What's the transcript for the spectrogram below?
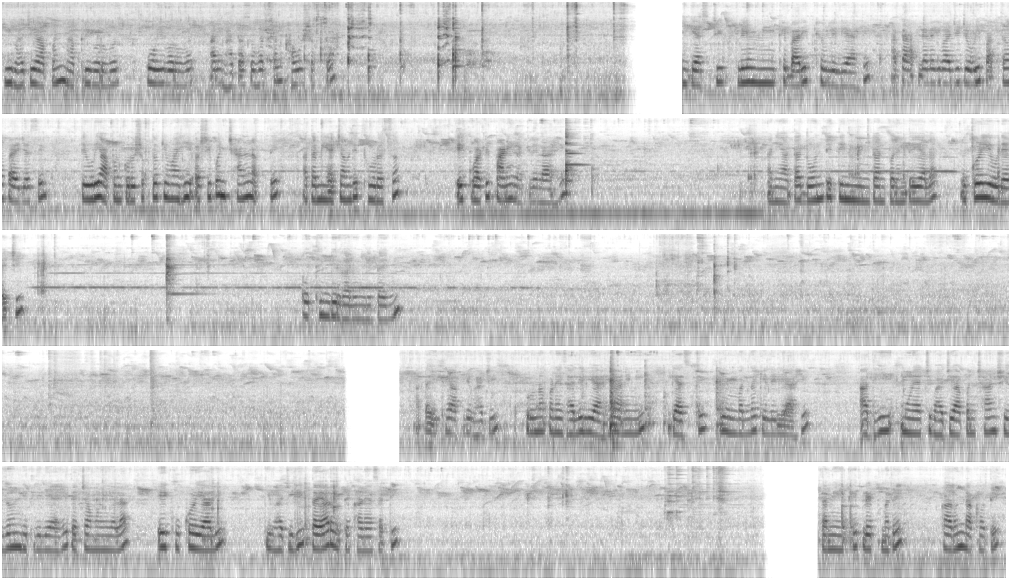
ही भाजी आपण भाकरीबरोबर पोळीबरोबर आणि भातासोबत पण खाऊ शकतो. गॅसची फ्लेम मी इथे बारीक ठेवलेली आहे. आता आपल्याला ही भाजी जेवढी पातळ पाहिजे असेल तेवढी आपण करू शकतो किंवा ही अशी पण छान लागते. आता मी याच्यामध्ये थोडंसं एक वाटी पाणी घातलेलं आहे. आणि आता दोन ते तीन मिनिटांपर्यंत याला उकळी येऊ द्यायची. कोथिंबीर घालून घेत आहे मी. आता इथे आपली भाजी पूर्णपणे झालेली आहे आणि मी गॅसची फ्लेम बंद केलेली आहे. आधी मुळ्याची भाजी आपण छान शिजवून घेतलेली आहे. त्याच्यामुळे याला एक उकळी आली की भाजी ही तयार होते खाण्यासाठी. आता मी इथे प्लेटमध्ये काढून दाखवते.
